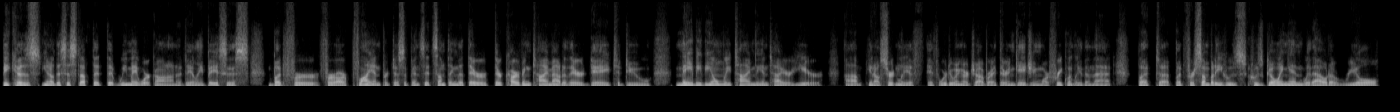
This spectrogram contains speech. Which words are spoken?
because you know this is stuff that that we may work on on a daily basis, but for for our fly-in participants, it's something that they're they're carving time out of their day to do. Maybe the only time the entire year. Um, you know, certainly if if we're doing our job right, they're engaging more frequently than that. But uh, but for somebody who's who's going in without a real,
